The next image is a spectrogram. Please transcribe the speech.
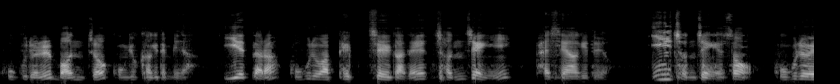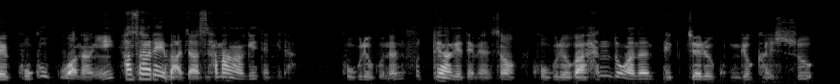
고구려를 먼저 공격하게 됩니다. 이에 따라 고구려와 백제 간의 전쟁이 발생하게 돼요. 이 전쟁에서 고구려의 고국 원왕이 화살에 맞아 사망하게 됩니다. 고구려군은 후퇴하게 되면서 고구려가 한동안은 백제를 공격할 수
